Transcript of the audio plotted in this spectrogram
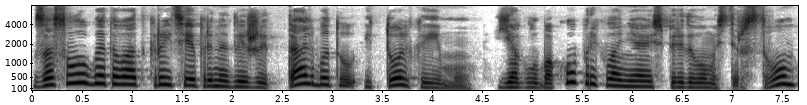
Заслуга этого открытия принадлежит Тальботу и только ему. Я глубоко преклоняюсь перед его мастерством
